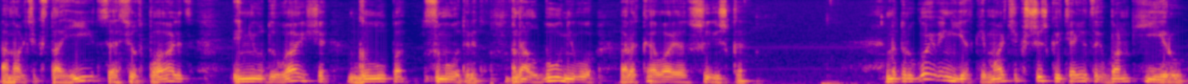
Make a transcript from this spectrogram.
А мальчик стоит, сосет палец и неудывающе глупо смотрит. На лбу у него роковая шишка. На другой виньетке мальчик с шишкой тянется к банкиру,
